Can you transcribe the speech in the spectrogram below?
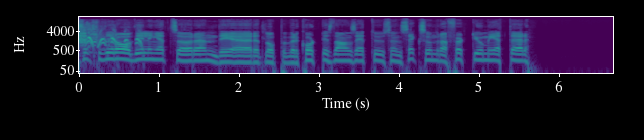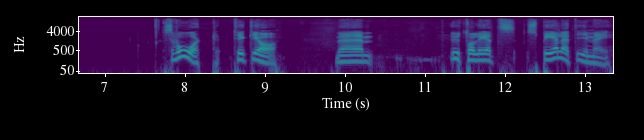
V64 avdelning 1 Sören. Det är ett lopp över kortdistans, 1640 meter. Svårt, tycker jag. Men uthållighetsspelet i mig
